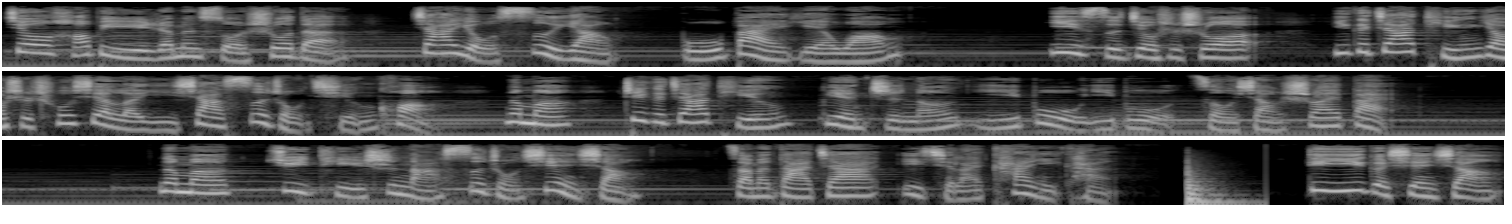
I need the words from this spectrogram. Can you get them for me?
就好比人们所说的“家有四样，不败也亡”，意思就是说。一个家庭要是出现了以下四种情况，那么这个家庭便只能一步一步走向衰败。那么具体是哪四种现象？咱们大家一起来看一看。第一个现象，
